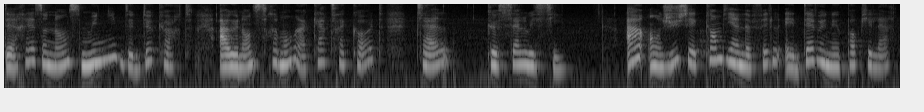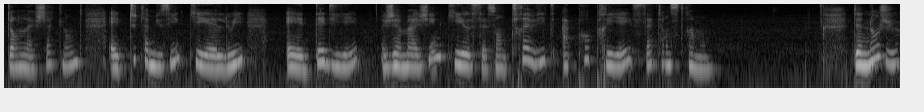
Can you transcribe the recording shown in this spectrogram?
de résonance muni de deux cordes à un instrument à quatre cordes tel que celui-ci. À en juger combien le fiddle est devenu populaire dans le Shetland et toute la musique qui est lui est dédiée, j'imagine qu'ils se sont très vite approprié cet instrument. De nos jours,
